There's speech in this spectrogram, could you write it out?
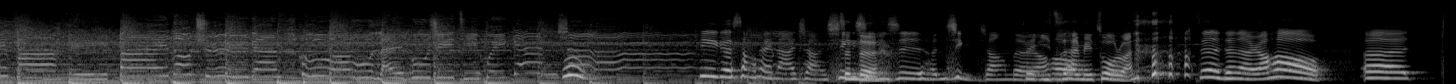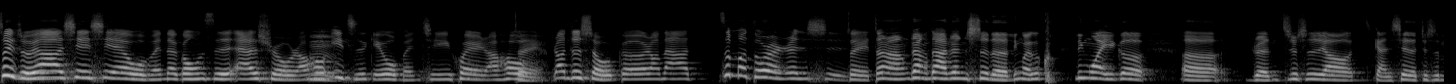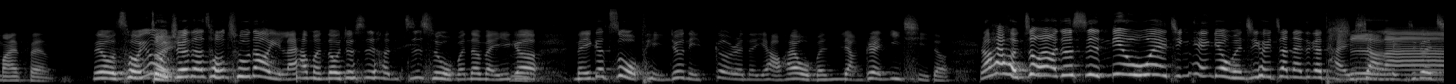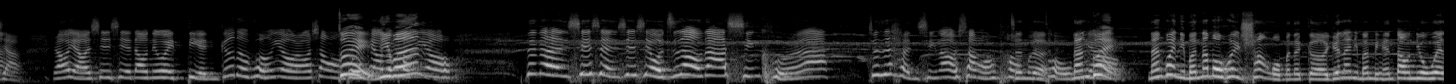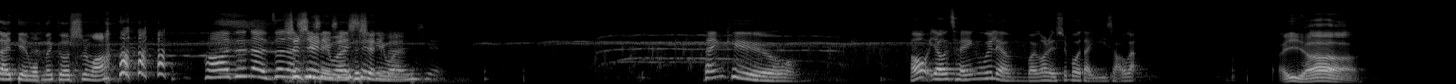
第一个上台拿奖，心情是很紧张的，这然后椅子还没坐软。真的真的，然后呃，最主要谢谢我们的公司 Astro，然后嗯一直给我们机会，然后对让这首歌让大家这么多人认识。对，当然让大家认识的另外一个另外一个呃人，就是要感谢的就是 My FM。没有错，因为我觉得从出道以来，他们都就是很支持我们的每一个、嗯。每一个作品，就是你个人的也好，还有我们两个人一起的。然后还有很重要就是 New Way 今天给我们机会站在这个台是上领这个奖，然后也要谢谢到那位点歌的朋友，然后上网投票的对你们朋友，真的很谢谢很谢谢，我知道大家辛苦了啊，就是很勤劳上网帮我真的们投票，，难怪难怪你们那么会唱我们的歌，原来你们每天到 New Way 来点我们的歌是吗？好，真的真的謝謝謝你們謝謝謝你你們，們謝謝 Thank you。好，有请 William 為我哋宣布第二首嘅。哎呀，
